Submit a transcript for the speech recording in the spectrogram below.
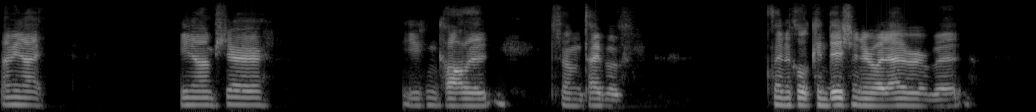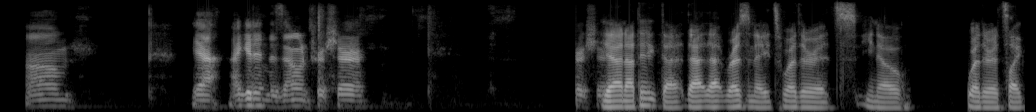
I mean, I, you know, I'm sure you can call it some type of clinical condition or whatever, but, um, yeah, I get in the zone for sure. For sure. Yeah, and I think that that that resonates whether it's you know whether it's like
